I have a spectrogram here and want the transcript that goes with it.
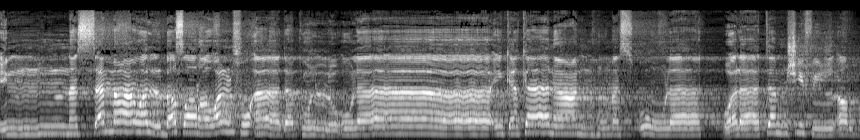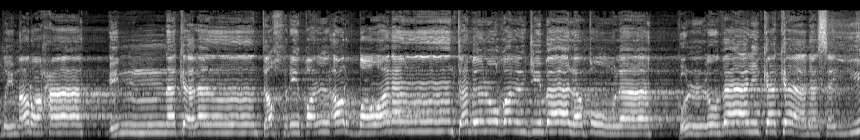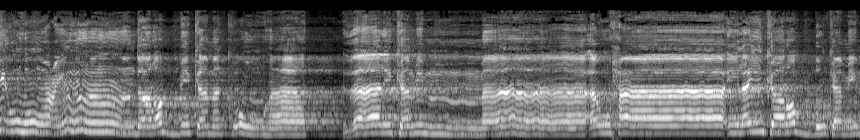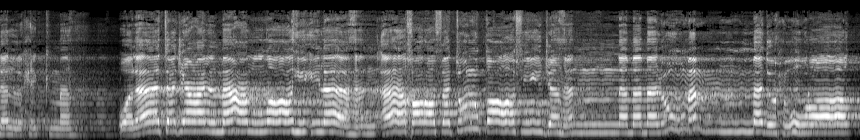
إن السمع والبصر والفؤاد كل أولئك كان عنه مسؤولا ولا تمش في الأرض مرحا إنك لن تخرق الأرض ولن تبلغ الجبال طولا كل ذلك كان سيئه عند ربك مكروها. ذلك مما أوحى إليك ربك من الحكمة. ولا تجعل مع الله إلها آخر فتلقى في جهنم ملوما مدحورا.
